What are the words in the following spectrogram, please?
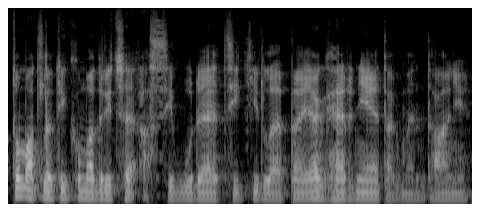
tom Atletiku Madrice asi bude cítit lépe, jak herně, tak mentálně.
